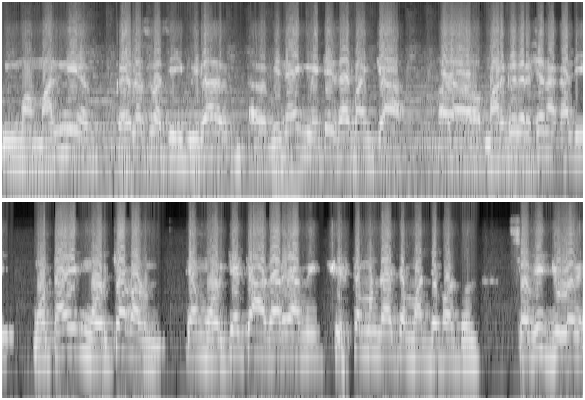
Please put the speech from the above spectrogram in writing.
माननीय कैलासवासी विरा विनायक मेटे साहेबांच्या मार्गदर्शनाखाली मोठा एक मोर्चा काढून त्या मोर्चाच्या आधारे आम्ही शिष्टमंडळाच्या माध्यमातून सव्वीस जुलै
